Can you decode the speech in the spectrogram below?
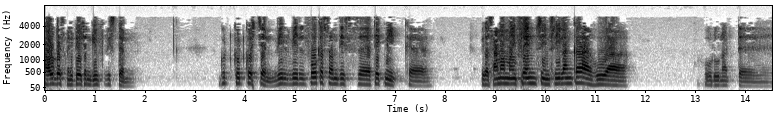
how does meditation give wisdom? Good, good question. We'll, we'll focus on this uh, technique uh, because some of my friends in Sri Lanka who are who do not uh,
